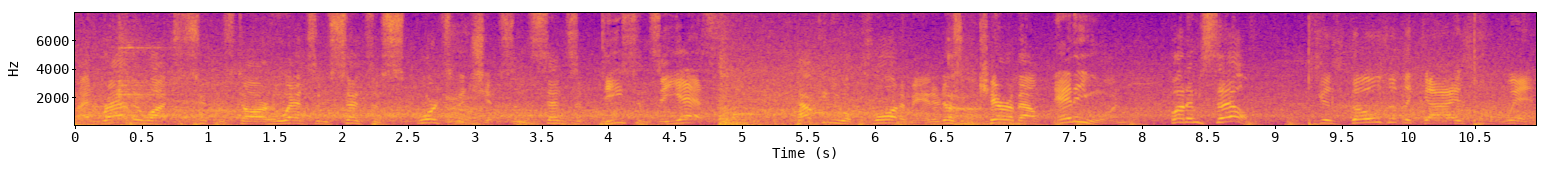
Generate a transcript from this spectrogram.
I'd rather watch a superstar who had some sense of sportsmanship, some sense of decency, yes. How can you applaud a man who doesn't care about anyone but himself? Because those are the guys who win.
